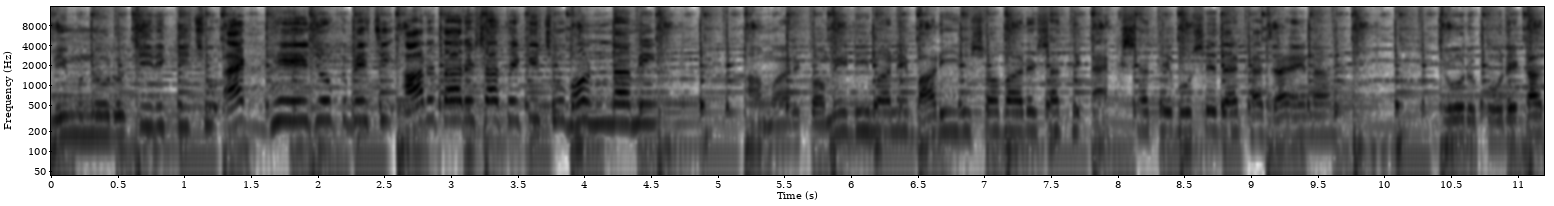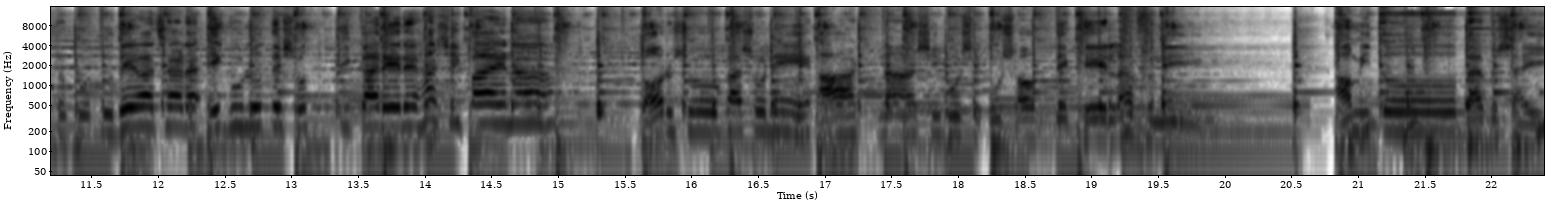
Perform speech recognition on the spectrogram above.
নিম্ন রুচির কিছু একঘেয়ে যোগ বেচি, আর তার সাথে কিছু ভণ্ডামি। আমার কমেডি মানে বাড়ির সবার সাথে একসাথে বসে দেখা যায় না। জোর করে কাতুকুতু দেওয়া ছাড়া এগুলোতে সত্যিকারের হাসি পায় না। দর্শক আসনে আট না আসি বসে ওসব দেখে লাভ নেই। আমি তো ব্যবসায়ী।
